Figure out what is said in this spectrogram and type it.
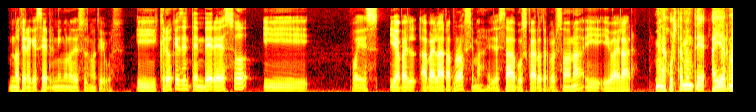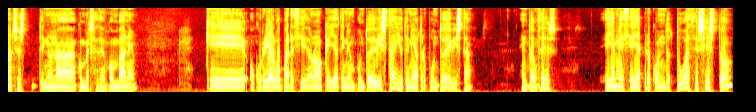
No tiene que ser ninguno de esos motivos. Y creo que es entender eso y pues y a, bailar la próxima. Y ya está, buscar otra persona y, bailar. Mira, justamente ayer noche tenía una conversación con Vane que ocurría algo parecido, ¿no? Que ella tenía un punto de vista y yo tenía otro punto de vista. Entonces, ella me decía, ya, pero cuando tú haces esto,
